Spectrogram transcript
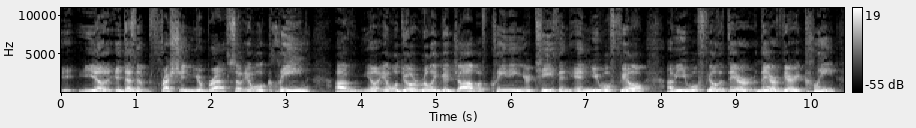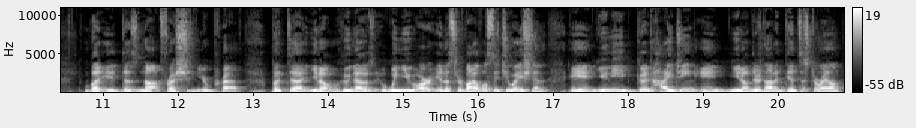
it, you know, it doesn't freshen your breath. So it will clean. Um, you know, it will do a really good job of cleaning your teeth, and, and you will feel. I mean, you will feel that they are they are very clean, but it does not freshen your breath. But uh, you know, who knows? When you are in a survival situation and you need good hygiene, and you know, there's not a dentist around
